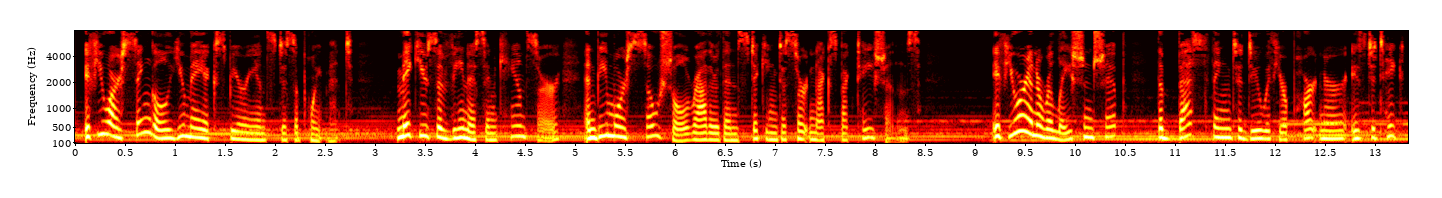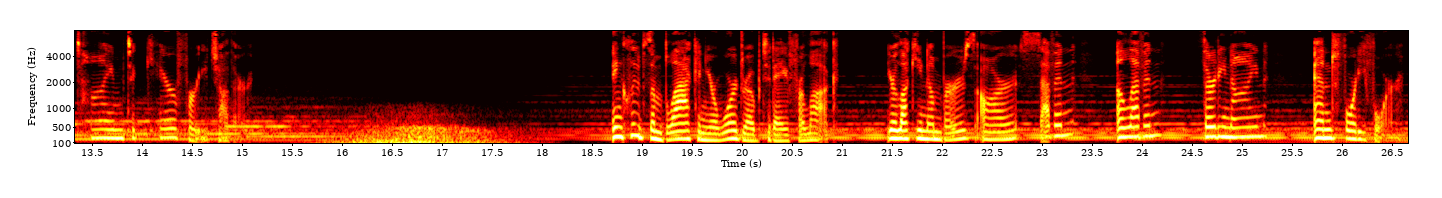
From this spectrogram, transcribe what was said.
If you are single, you may experience disappointment. Make use of Venus in Cancer and be more social rather than sticking to certain expectations. If you're in a relationship, the best thing to do with your partner is to take time to care for each other. Include some black in your wardrobe today for luck. Your lucky numbers are 7, 11, 39, and 44.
